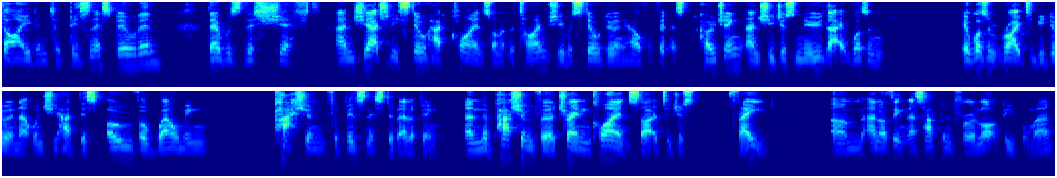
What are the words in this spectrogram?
dive into business building, there was this shift, and she actually still had clients on at the time. She was still doing health and fitness coaching, and she just knew that it wasn't it wasn't right to be doing that when she had this overwhelming passion for business developing, and the passion for training clients started to just fade. Um, and I think that's happened for a lot of people, man.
